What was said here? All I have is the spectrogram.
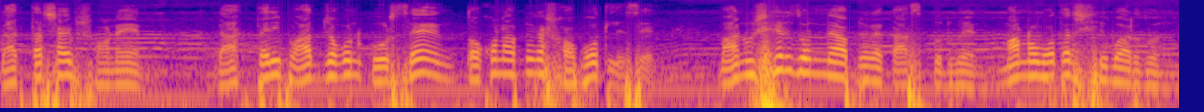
ডাক্তার সাহেব শোনেন, ডাক্তারি পাঠ যখন করছেন, তখন আপনারা শপথ লেছেন। মানুষের জন্য আপনারা কাজ করবেন, মানবতার সেবার জন্য।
